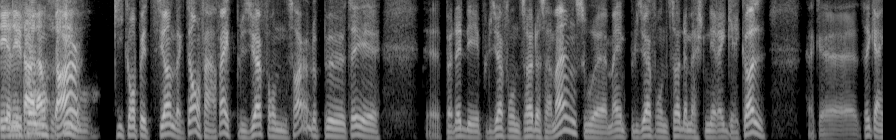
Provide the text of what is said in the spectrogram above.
Il y a des fournisseurs qui compétitionnent. on fait affaire avec plusieurs fournisseurs. Peut, euh, peut-être des, plusieurs fournisseurs de semences ou euh, même plusieurs fournisseurs de machinerie agricole. Que, tu sais, quand,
